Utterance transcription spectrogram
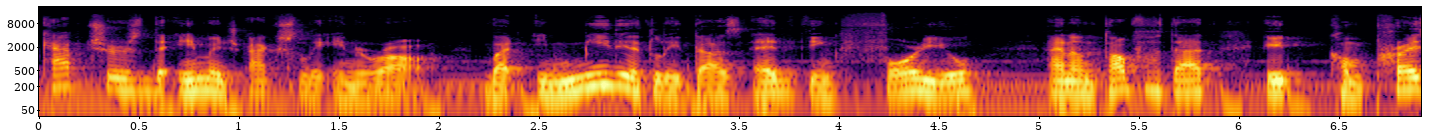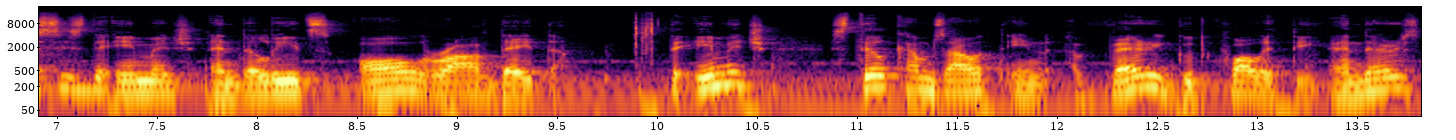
captures the image actually in RAW, but immediately does editing for you and on top of that, it compresses the image and deletes all RAW data. The image still comes out in very good quality and there's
